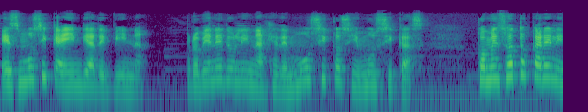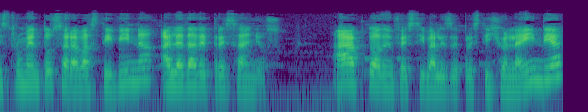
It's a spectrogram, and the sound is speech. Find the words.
Es música india divina. Proviene de un linaje de músicos y músicas. Comenzó a tocar el instrumento Sarabasti Vina a la edad de tres años. Ha actuado en festivales de prestigio en la India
